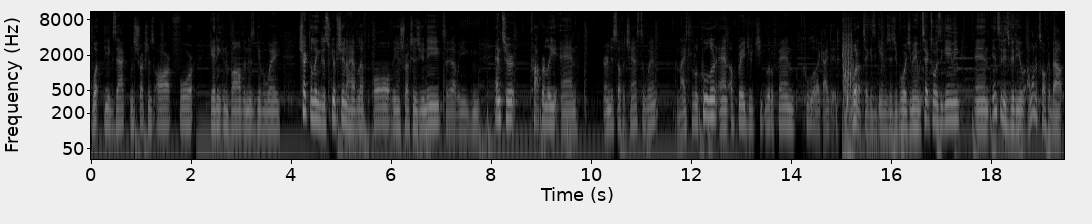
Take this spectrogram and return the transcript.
what the exact instructions are for getting involved in this giveaway, check the link in the description. I have left all the instructions you need so that way you can enter properly and earn yourself a chance to win a nice little cooler and upgrade your cheap little fan cooler like I did. What up techies and gamers, it's your boy Jermaine with Tech Toys and Gaming and in today's video I want to talk about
